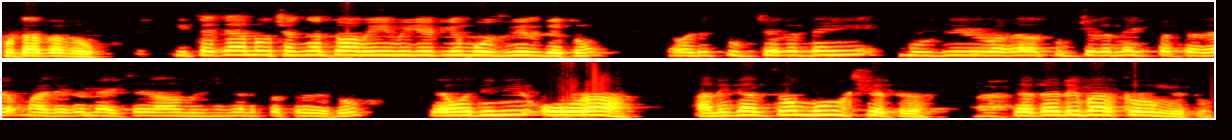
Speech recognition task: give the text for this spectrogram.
फुटाचा जो की त्याच्या अनुषंगाने तो आम्ही इमिजिएटली मोजणीला देतो. त्यामुळे तुमच्याकडनंही मोजणी विभागाला तुमच्याकडनं एक पत्र द्या माझ्याकडनं याच्या अनुषंगाने पत्र देतो. त्यामध्ये मी ओढा आणि त्यांचं मूळ क्षेत्र त्याचा डिमार्क करून घेतो.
